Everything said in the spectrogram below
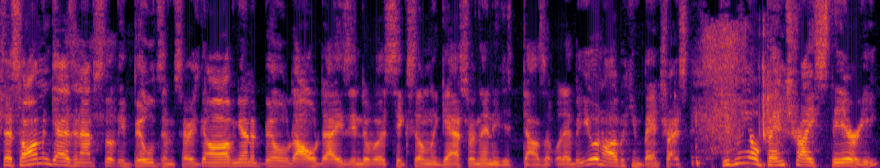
so Simon goes and absolutely builds them. So he's going, oh, I'm going to build old days into a six cylinder gasser, and then he just does it, whatever. You and I, we can bench race. Give me your bench race theory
